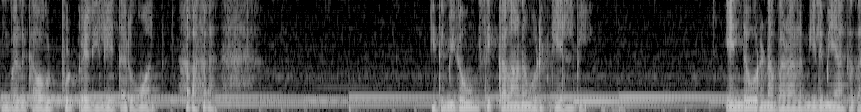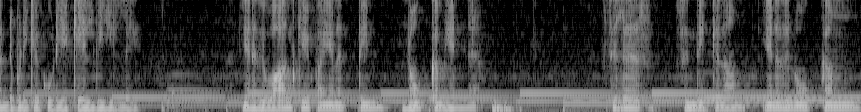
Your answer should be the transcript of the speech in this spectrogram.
உங்களுக்கு அவுட்புட் வெளியிலே தருவான். இது மிகவும் சிக்கலான ஒரு கேள்வி. எந்த ஒரு நபராலும் எளிமையாக கண்டுபிடிக்கக்கூடிய கேள்வி இல்லை. எனது வாழ்க்கை பயணத்தின் நோக்கம் என்ன? சிலர் சிந்திக்கலாம். எனது நோக்கம்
